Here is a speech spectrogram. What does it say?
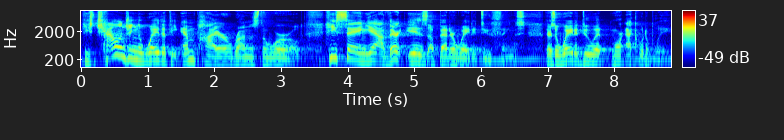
He's challenging the way that the empire runs the world. He's saying, yeah, there is a better way to do things. There's a way to do it more equitably,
